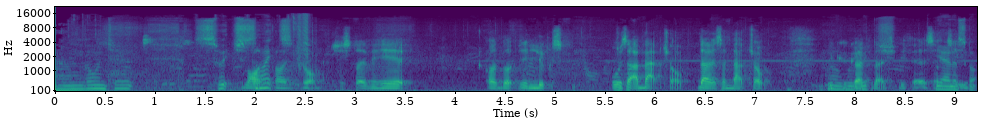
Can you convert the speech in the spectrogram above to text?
I'm going to switch Life sites. drop just over here. Oh, look, it looks. Or was that a map drop? No, it's a map drop. We Oh, could go for that to be fair. Yeah, let's go.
